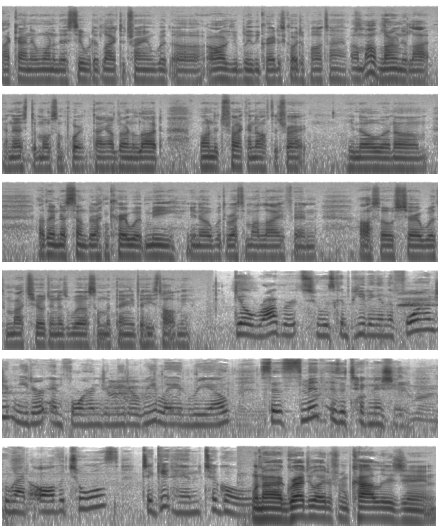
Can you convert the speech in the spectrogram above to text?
I kind of wanted to see what it's like to train with uh, arguably the greatest coach of all time. Um, I've learned a lot, and that's the most important thing. I've learned a lot on the track and off the track you know, and um, I think that's something that I can carry with me, you know, with the rest of my life and also share with my children as well some of the things that he's taught me. Gil Roberts, who was competing in the 400 meter and 400 meter relay in Rio, says Smith is a technician who had all the tools to get him to gold. When I graduated from college and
